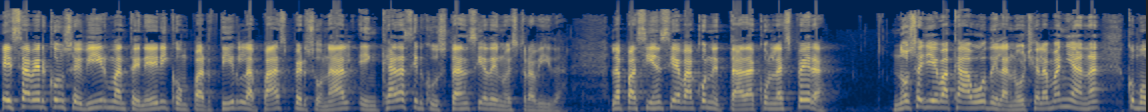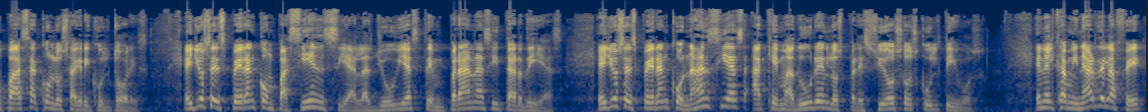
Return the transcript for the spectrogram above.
Es saber concebir, mantener y compartir la paz personal en cada circunstancia de nuestra vida. La paciencia va conectada con la espera. No se lleva a cabo de la noche a la mañana como pasa con los agricultores. Ellos esperan con paciencia las lluvias tempranas y tardías. Ellos esperan con ansias a que maduren los preciosos cultivos. En el caminar de la fe,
